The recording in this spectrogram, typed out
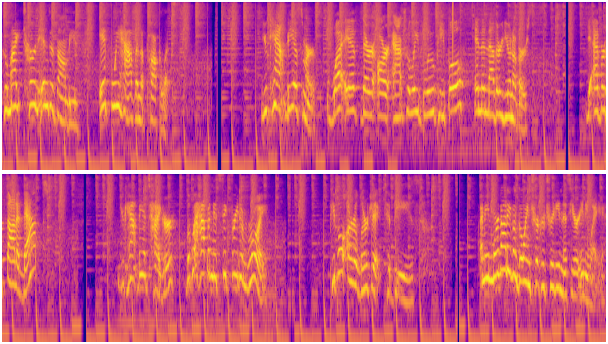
who might turn into zombies if we have an apocalypse. You can't be a smurf. What if there are actually blue people in another universe? You ever thought of that? You can't be a tiger. Look what happened to Siegfried and Roy. People are allergic to bees. I mean, we're not even going trick-or-treating this year anyway.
